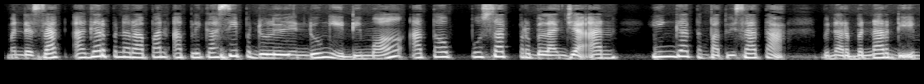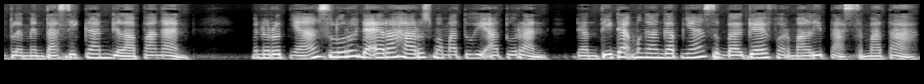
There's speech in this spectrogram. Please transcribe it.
mendesak agar penerapan aplikasi peduli lindungi di mal atau pusat perbelanjaan hingga tempat wisata benar-benar diimplementasikan di lapangan. Menurutnya, seluruh daerah harus mematuhi aturan dan tidak menganggapnya sebagai formalitas semata.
